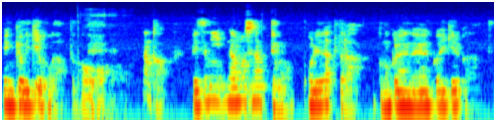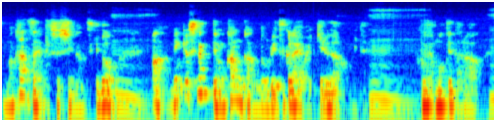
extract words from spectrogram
勉強できる方だったのおで、なんか別に何もしなくても、俺だったらこのくらいの大学はいけるかなって、まあ関西の出身なんですけど、うん。まあ勉強しなくてもカンカン同率くらいはいけるだろうみたいなうん。思ってたら、うん。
